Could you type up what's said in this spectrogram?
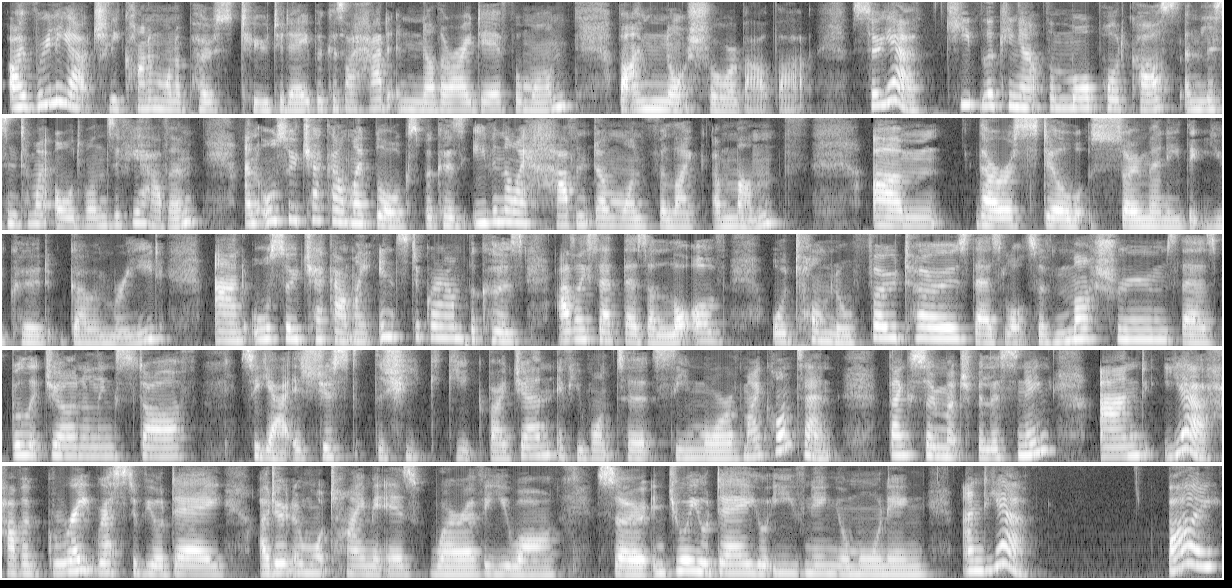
I really actually kind of want to post two today because I had another idea for one, but I'm not sure about that. So, yeah, keep looking out for more podcasts and listen to my old ones if you haven't. And also check out my blogs because even though I haven't done one for like a month, um, there are still so many that you could go and read. And also check out my Instagram because, as I said, there's a lot of autumnal photos, there's lots of mushrooms, there's bullet journaling stuff. So, yeah, it's just The Chic Geek by Jen if you want to see more of my content. Thanks so much for listening, and yeah, have a great rest of your day. I don't know what time it is wherever you are, so enjoy your day, your evening, your morning, and yeah, bye.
